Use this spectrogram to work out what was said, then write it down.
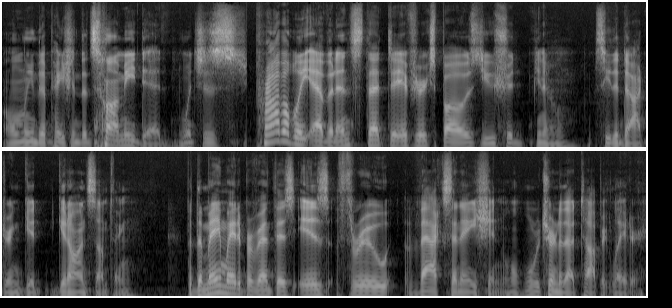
Only the patient that saw me did, which is probably evidence that if you're exposed, you should, you know, see the doctor and get, get on something. But the main way to prevent this is through vaccination. We'll, we'll return to that topic later.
